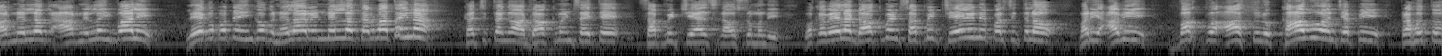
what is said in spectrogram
ఆరు నెలలు ఆరు నెలలు ఇవ్వాలి. లేకపోతే ఇంకొక నెల రెండు నెలల తర్వాత అయినా ఖచ్చితంగా ఆ డాక్యుమెంట్స్ అయితే సబ్మిట్ చేయాల్సిన అవసరం ఉంది. ఒకవేళ డాక్యుమెంట్ సబ్మిట్ చేయలేని పరిస్థితిలో మరి అవి వక్ఫ్ ఆస్తులు కావు అని చెప్పి ప్రభుత్వం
